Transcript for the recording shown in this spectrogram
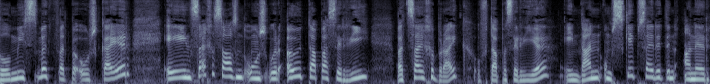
Wilmie Smit wat by ons kuier en sy gesels met ons oor ou tapasserie wat sy gebruik of tapasserie en dan omskep sy dit in ander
